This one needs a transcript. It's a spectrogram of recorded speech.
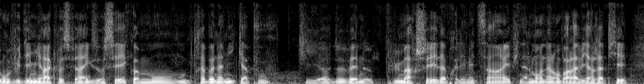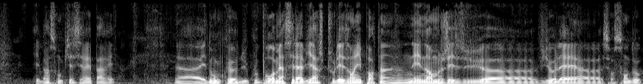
ont vu des miracles se faire exaucer, comme mon très bon ami Capou, qui euh, devait ne plus marcher d'après les médecins et finalement en allant voir la Vierge à pied, et eh ben, son pied s'est réparé. Euh, et donc euh, du coup pour remercier la Vierge, tous les ans il porte un énorme Jésus violet sur son dos.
